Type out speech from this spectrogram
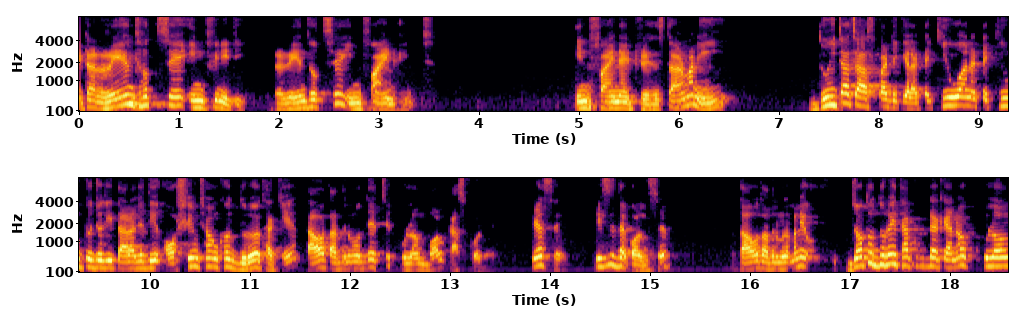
এটা রেঞ্জ হচ্ছে ইনফিনিটি এটা রেঞ্জ হচ্ছে ইনফাইনাইট ইনফাইনাইট রেঞ্জ তার মানে দুইটা চার্জ পার্টিকেল একটা কিউ ওয়ান একটা কিউ টু যদি তারা যদি অসীম সংখ্যক দূরেও থাকে, তাও তাদের মধ্যে হচ্ছে কুলম বল কাজ করবে। ঠিক আছে? দিস ইজ দ্য কনসেপ্ট তাও তাদের মধ্যে মানে যত দূরেই থাকুক না কেন কুলম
